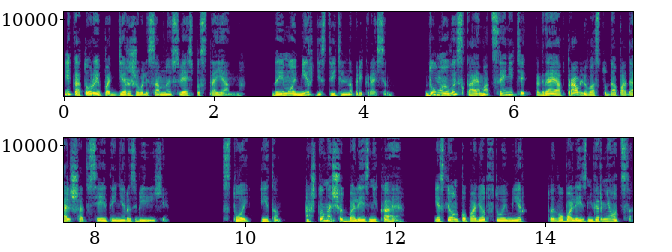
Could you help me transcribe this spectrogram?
и которые поддерживали со мной связь постоянно. Да и мой мир действительно прекрасен. Думаю, вы с Каем оцените, когда я отправлю вас туда подальше от всей этой неразберихи. Стой, Итан, а что насчет болезни Кая? Если он попадет в твой мир, то его болезнь вернется.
